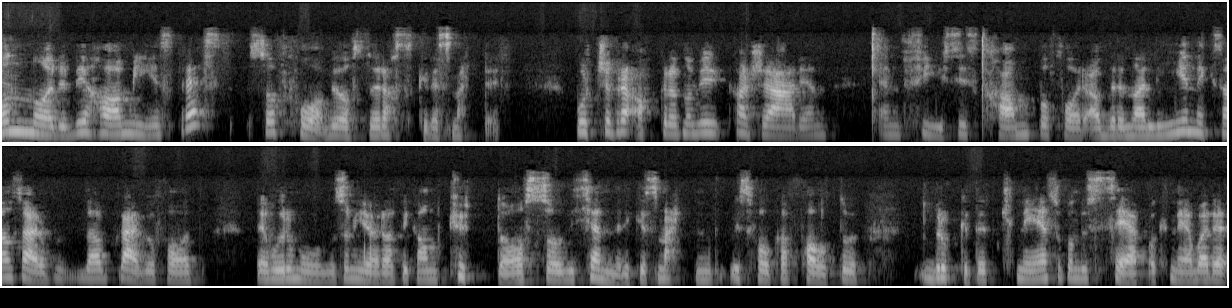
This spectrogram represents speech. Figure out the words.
Og når vi har mye stress, så får vi også raskere smerter. Bortsett fra akkurat når vi kanskje er i en, en fysisk kamp og får adrenalin, så det, da pleier vi å få et, det hormonet som gjør at vi kan kutte oss og vi kjenner ikke smerten. Hvis folk har falt og brukket et kne, så kan du se på kneet bare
